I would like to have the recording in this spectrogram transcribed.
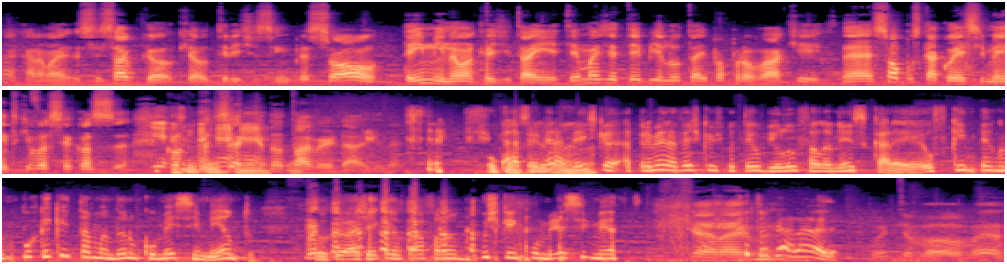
Ah, cara, mas você sabe o que é, o- que é o triste, assim? O pessoal teme não acreditar em ET, mas ET Bilu tá aí pra provar que né, é só buscar conhecimento que você cons consegue conhecimento. adotar a verdade, né? O Cara, a primeira, vez que, eu- a primeira vez que eu escutei o Bilu falando isso, cara, eu fiquei me perguntando por que, que ele tá mandando comer cimento? Porque eu achei que ele tava falando busquem comer cimento. Caralho, tô, caralho. muito bom. mano.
